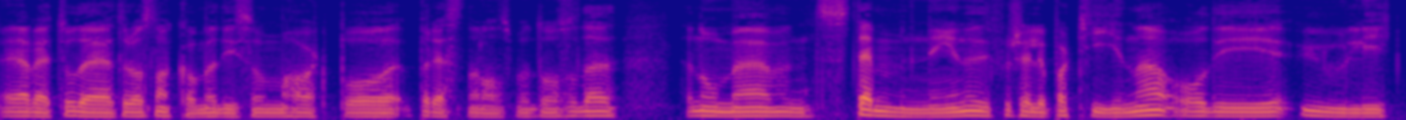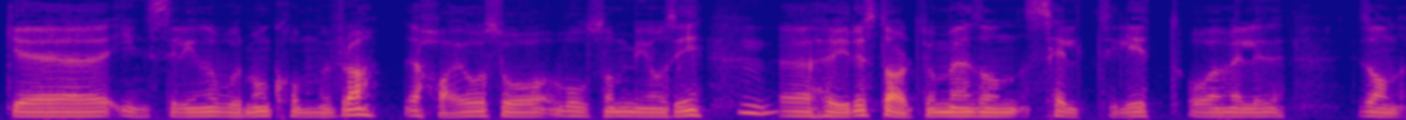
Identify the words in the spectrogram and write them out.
Jeg vet jo det etter å ha snakka med de som har vært på, på resten av landsmøtet også. Det, det, er noe med stemningen i de forskjellige partiene og de ulike innstillingene hvor man kommer fra. Det har jo så voldsomt mye å si. Mm. Uh, Høyre startet jo med en sånn selvtillit og en veldig sånn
